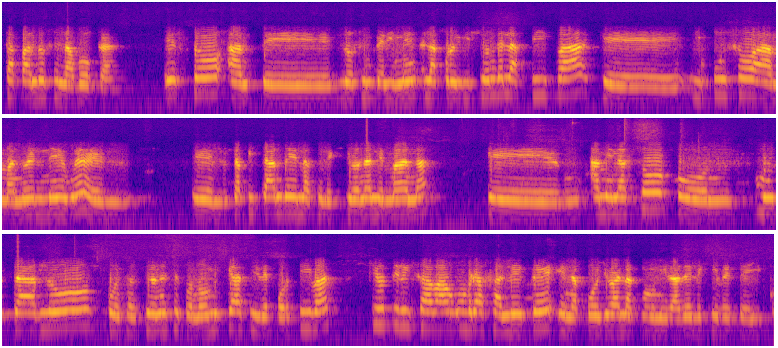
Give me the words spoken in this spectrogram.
tapándose la boca. Esto ante los impedimentos, la prohibición de la FIFA que impuso a Manuel Neuer, el, el capitán de la selección alemana, que amenazó con multarlo con sanciones económicas y deportivas que utilizaba un brazalete en apoyo a la comunidad LGBTIQ+,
